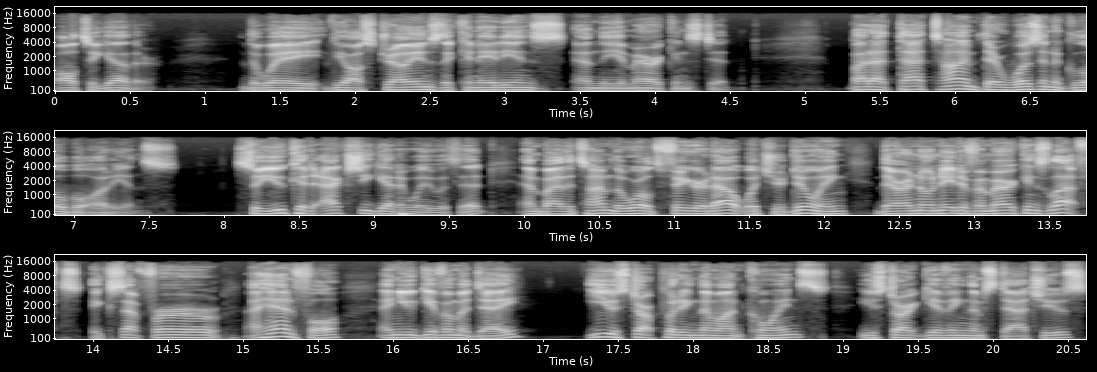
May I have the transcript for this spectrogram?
altogether, the way the Australians, the Canadians, and the Americans did. But at that time, there wasn't a global audience. So you could actually get away with it. And by the time the world figured out what you're doing, there are no Native Americans left except for a handful. And you give them a day, you start putting them on coins, you start giving them statues,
